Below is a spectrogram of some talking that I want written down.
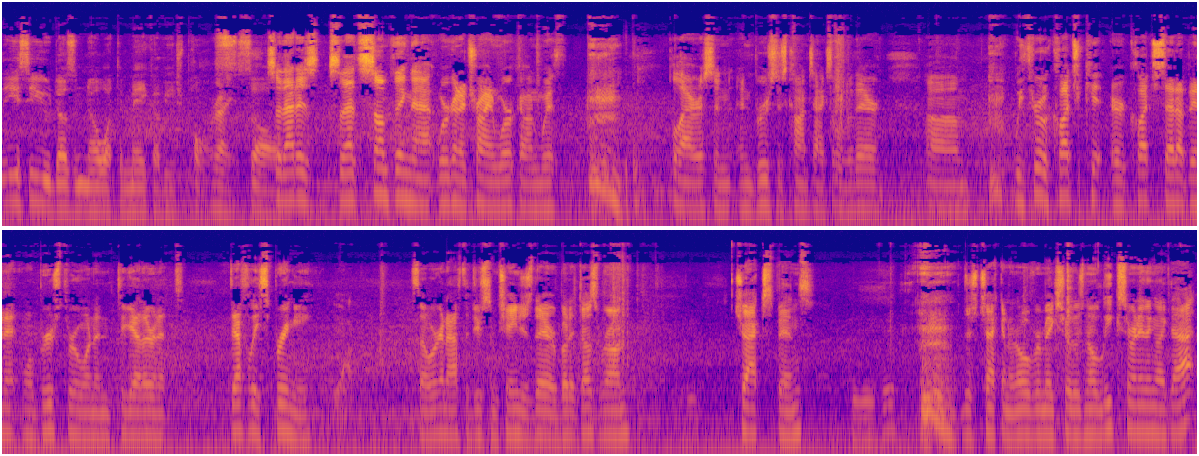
the ECU doesn't know what to make of each pulse. Right. So, so that is so that's something that we're going to try and work on with Polaris and, and Bruce's contacts over there. Um, we threw a clutch kit or clutch setup in it. Well, Bruce threw one in together, and it's definitely springy. Yeah. So we're gonna have to do some changes there, but it does run. Track spins. Mm-hmm. Just checking it over, make sure there's no leaks or anything like that.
